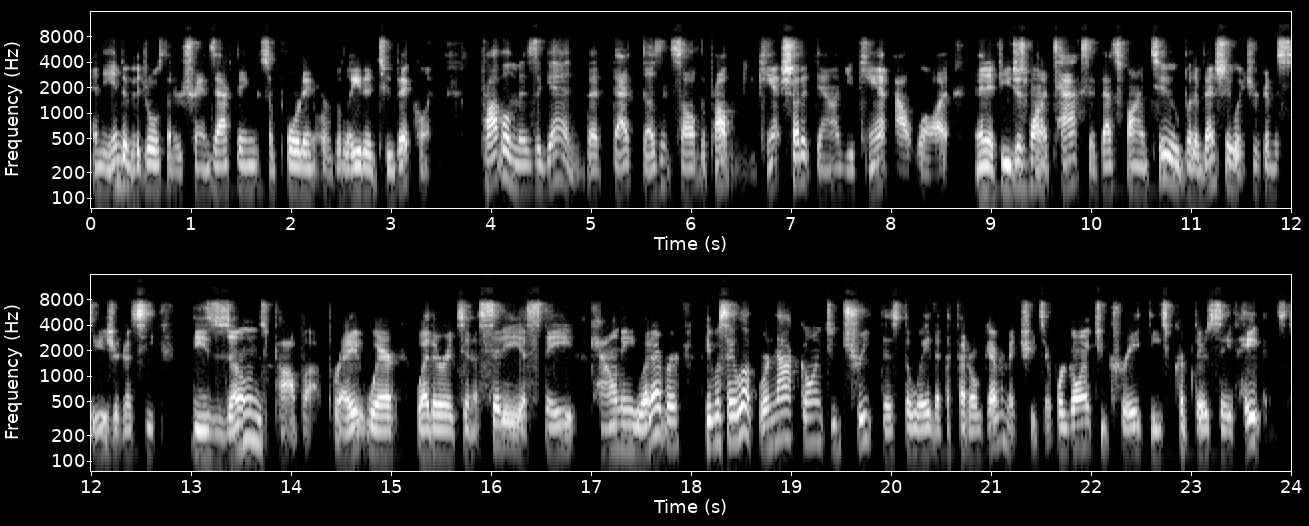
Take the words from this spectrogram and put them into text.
and the individuals that are transacting, supporting, or related to Bitcoin. Problem is, again, that that doesn't solve the problem. You can't shut it down, you can't outlaw it. And if you just want to tax it, that's fine too. But eventually, what you're going to see is you're going to see these zones pop up, right? Where whether it's in a city, a state, a county, whatever, people say, look, we're not going to treat this the way that the federal government treats it. We're going to create these crypto safe havens.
